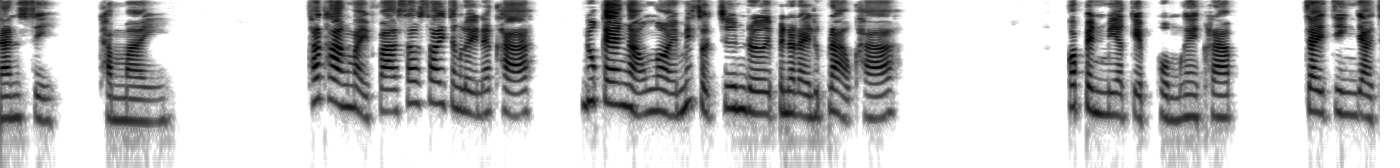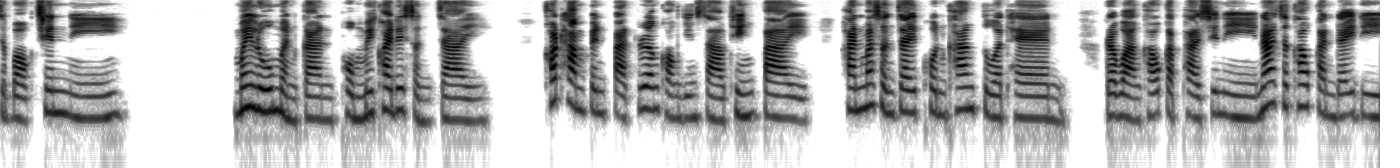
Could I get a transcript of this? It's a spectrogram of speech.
นั่นสิทำไมถ้าทางไหมฟ้าเศร้าส้อยจังเลยนะคะ ดูแกเหงาหงอยไม่สดชื่นเลยเป็นอะไรหรือเปล่าคะ ก็เป็นเมียเก็บผมไงครับ ใจจริงอยากจะบอกเช่นนี้ ไม่รู้เหมือนกัน ผมไม่ค่อยได้สนใจ เขาทำเป็นปัดเรื่องของหญิงสาวทิ้งไป หันมาสนใจคนข้างตัวแทน ระหว่างเขากับภาชินีน่าจะเข้ากันได้ดี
